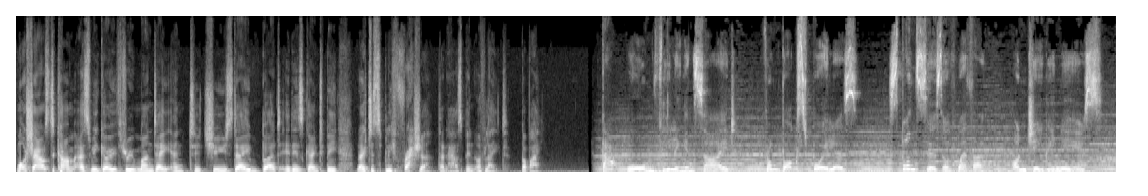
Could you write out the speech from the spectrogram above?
More showers to come as we go through Monday and to Tuesday, but it is going to be noticeably fresher than it has been of late. Bye-bye. That warm feeling inside from BOXT Boilers, sponsors of weather on GB News.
